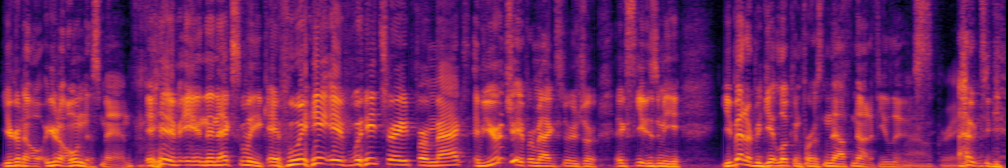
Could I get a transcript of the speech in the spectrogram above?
you're gonna you're gonna own this man. If in the next week, if we if we trade for Max, if you trade for Max Scherzer, excuse me, you better be get looking for enough nut if you lose. Oh, great. Out to get.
